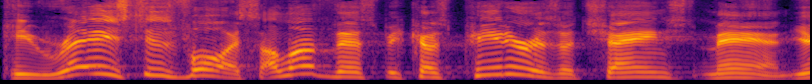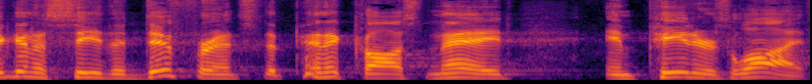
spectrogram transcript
He raised his voice. I love this because Peter is a changed man. You're going to see the difference that Pentecost made in Peter's life.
